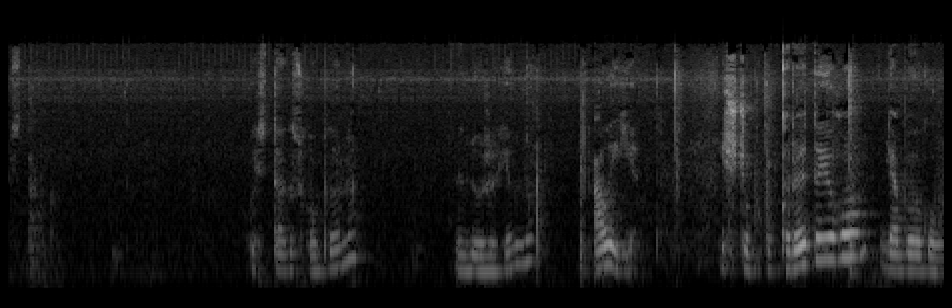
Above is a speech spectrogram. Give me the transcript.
Ось так. Ось так зроблено. Не дуже рівно, але є. І щоб покрити його, я беру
